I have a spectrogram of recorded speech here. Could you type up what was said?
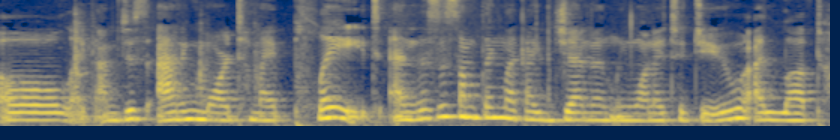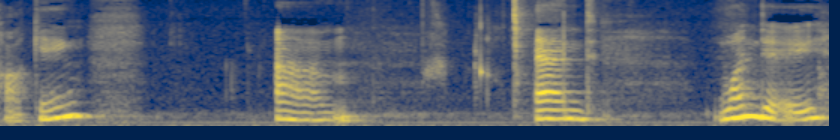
Oh, like I'm just adding more to my plate. And this is something like I genuinely wanted to do. I love talking. Um, and one day,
